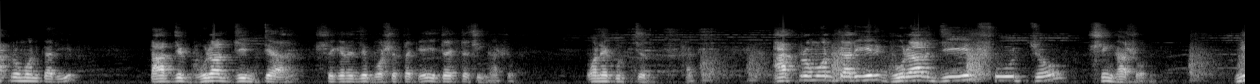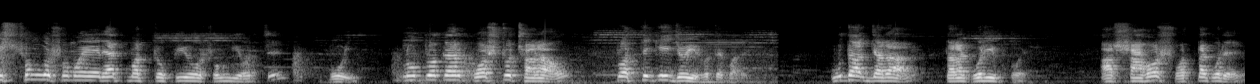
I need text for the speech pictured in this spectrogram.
আক্রমণকারীর তার যে ঘোড়ার জিনটা, সেখানে যে বসে থাকে, এটা একটা সিংহাসন। অনেক উচ্চে থাকে। আক্রমণকারীর ঘোড়ার জিন সুউচ্চ সিংহাসন। নিঃসঙ্গ সময়ের একমাত্র প্রিয় সঙ্গী হচ্ছে বই। কোনো প্রকার কষ্ট ছাড়াও প্রত্যেকেই জয়ী হতে পারে। উদার যারা, তারা গরিব হয়, আর সাহস হত্যা করে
